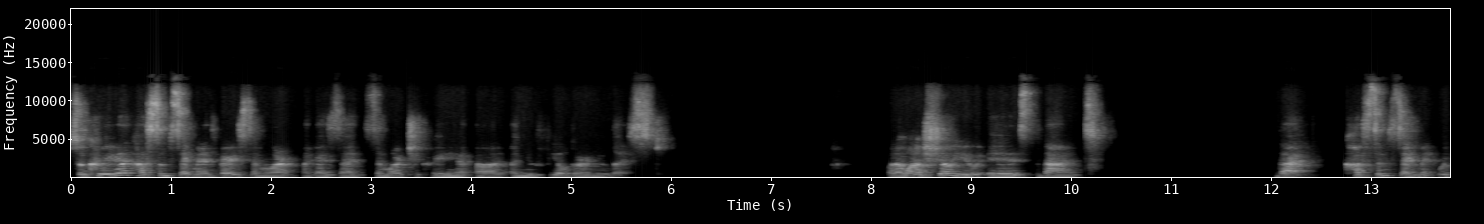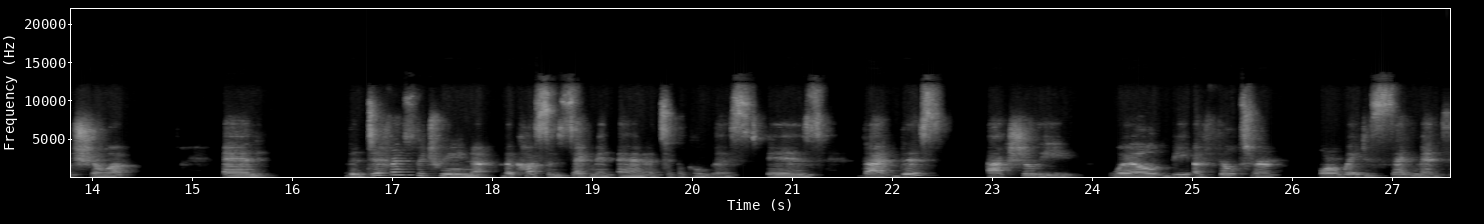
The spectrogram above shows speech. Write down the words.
So creating a custom segment is very similar, like I said, similar to creating a, a, a new field or a new list. What I want to show you is that that custom segment would show up and the difference between the custom segment and a typical list is that this actually will be a filter or a way to segment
